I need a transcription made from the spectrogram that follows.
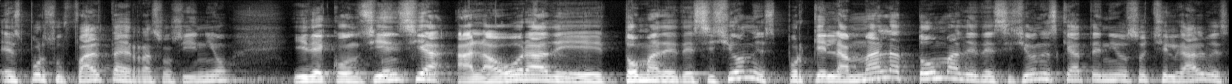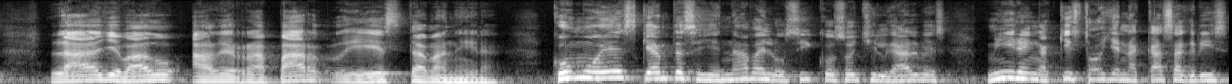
es por su falta de raciocinio y de conciencia a la hora de toma de decisiones. Porque la mala toma de decisiones que ha tenido Xochitl Gálvez la ha llevado a derrapar de esta manera. ¿Cómo es que antes se llenaba el hocico Xochitl Gálvez? Miren, aquí estoy en la casa gris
